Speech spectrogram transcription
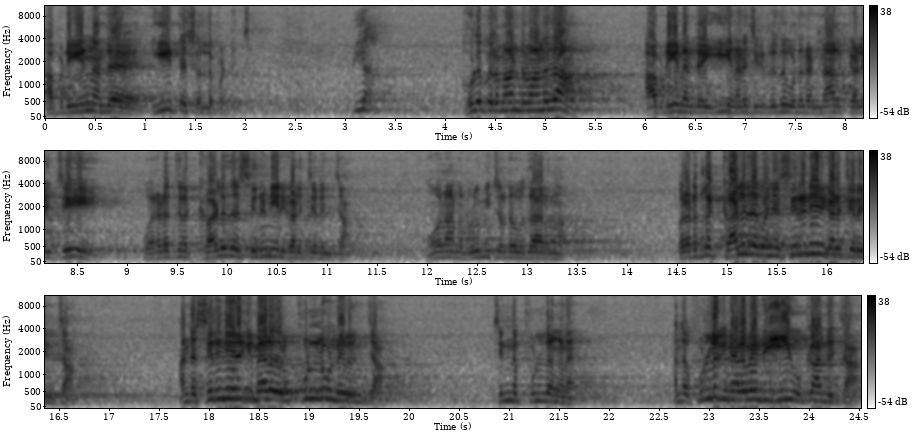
அப்படின்னு அந்த ஈட்டை சொல்லப்பட்டுச்சு. அப்படியா? அவ்வளோ பிரம்மாண்டமானதான் அப்படின்னு அந்த ஈ நினச்சிக்கிட்டு இருந்து ஒன்று ரெண்டு நாள் கழித்து ஒரு இடத்துல கழுத சிறுநீர் கழிச்சிருந்துச்சான் மோலான ரூமி சொல்கிற உதாரணம். ஒரு இடத்துல கழுத கொஞ்சம் சிறுநீர் கழிச்சிருந்துச்சான் அந்த சிறுநீருக்கு மேலே ஒரு புல் ஒன்று இருந்துச்சான் சின்ன புல்லுங்கண்ணே அந்த புல்லுக்கு மேலே போய் இந்த ஈ உட்கார்ந்துச்சான்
